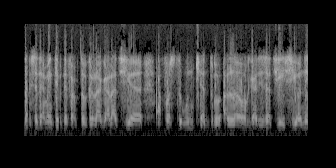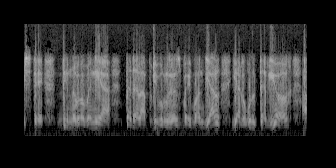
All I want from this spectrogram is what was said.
Dar să ne amintim de faptul că la Galați uh, a fost un centru al organizației sioniste din România până la primul război mondial, iar ulterior a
